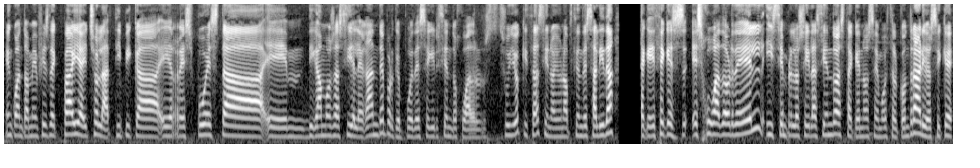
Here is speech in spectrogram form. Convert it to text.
En cuanto a Memphis Depay ha hecho la típica eh, respuesta, eh, digamos así, elegante, porque puede seguir siendo jugador suyo, quizás si no hay una opción de salida que dice que es, es, jugador de él y siempre lo seguirá siendo hasta que no se muestre el contrario. Así que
